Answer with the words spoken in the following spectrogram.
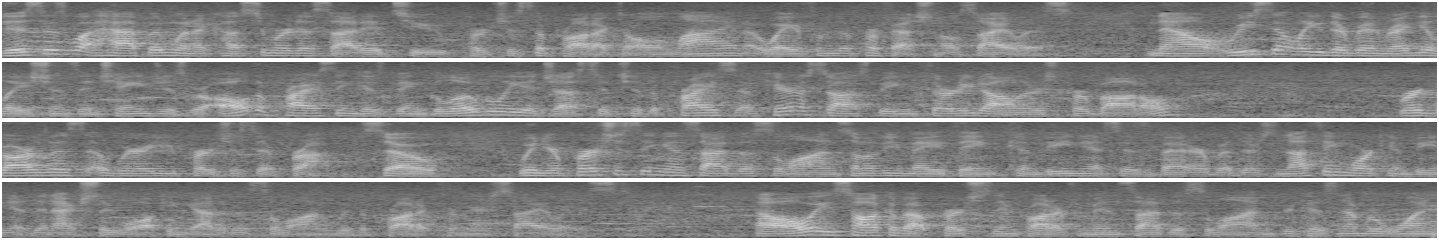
This is what happened when a customer decided to purchase the product online away from the professional stylist. Now, recently there have been regulations and changes where all the pricing has been globally adjusted to the price of Kerastase being $30 per bottle regardless of where you purchase it from. So when you're purchasing inside the salon, some of you may think convenience is better, but there's nothing more convenient than actually walking out of the salon with a product from your stylist. I always talk about purchasing product from inside the salon because number one,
